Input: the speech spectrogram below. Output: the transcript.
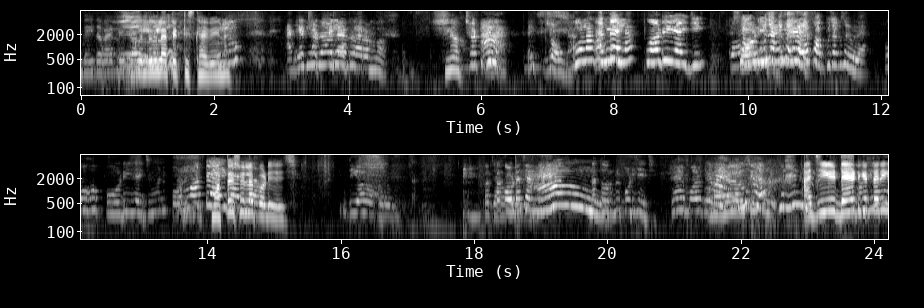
ଗୁଲୁଗୁଲା ପେଟିସ୍ ଖାଇବେ ନା ଆଗେ ଛୋଟ ପିଲାଠୁ ଆରମ୍ଭ ଛୋଟ ପିଲା ଜଗଲା ପଡି ଯାଇଛି ସବୁ ଯାକ ସେଇଭଳିଆ ଓହୋ ପୋଡି ଯାଇଛି ମତେ ଶୁଲା ପୋଡି ଯାଇଛି ଦିଅ আজি ডেট কে তারিখ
